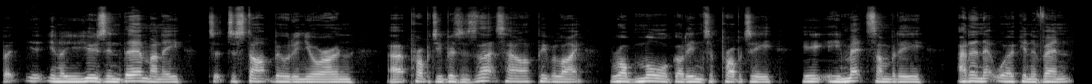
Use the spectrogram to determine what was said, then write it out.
but you, you know you're using their money to, to start building your own uh, property business. And that's how people like Rob Moore got into property. He he met somebody at a networking event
